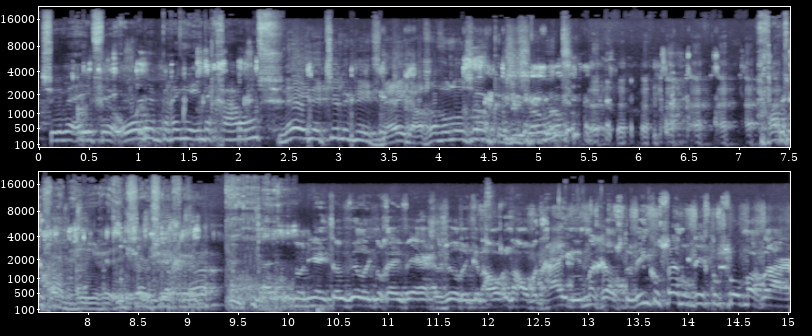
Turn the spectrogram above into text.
zullen we even orde brengen in de chaos? Nee, natuurlijk niet. Nee, dan gaan we los ook. Als zo moet. Gaat u gang, heren. Ik zou zeggen, nog niet eens, dan wilde ik nog even ergens wilde ik een, Al- een Albert Heijn in, maar zelfs de winkels zijn nog dicht op zondag daar.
